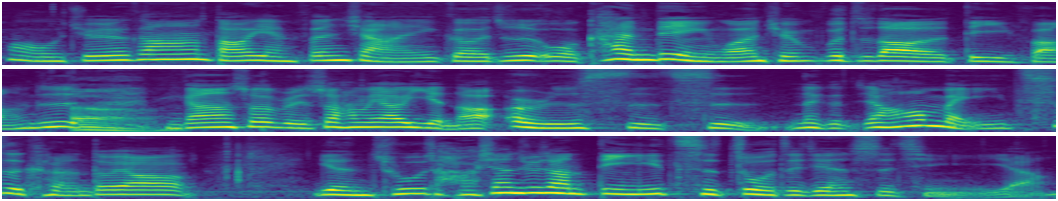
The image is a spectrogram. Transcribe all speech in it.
哦，我觉得刚刚导演分享了一个，就是我看电影完全不知道的地方，就是你刚刚说，比如说他们要演到二十四次那个，然后每一次可能都要演出，好像就像第一次做这件事情一样。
